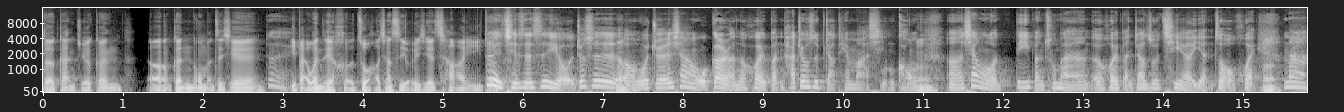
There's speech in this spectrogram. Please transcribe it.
的感觉跟。呃，跟我们这些对一百万这些合作，好像是有一些差异的。对，其实是有，就是呃，我觉得像我个人的绘本，它就是比较天马行空。嗯，呃，像我第一本出版的绘本叫做《企鹅演奏会》，嗯，那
